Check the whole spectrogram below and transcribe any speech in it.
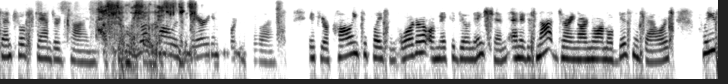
Central Standard Time. Customer Your service. call is very important to us. If you're calling to place an order or make a donation and it is not during our normal business hours, please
